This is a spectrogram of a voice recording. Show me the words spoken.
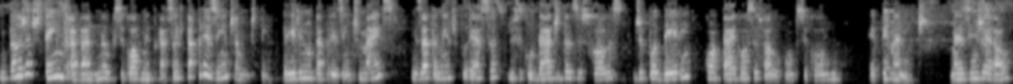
Então a gente tem um trabalho, né, o psicólogo na educação, ele está presente há muito tempo. Ele não está presente mais exatamente por essa dificuldade das escolas de poderem contar, igual você falou, com um psicólogo é, permanente. Mas em geral,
